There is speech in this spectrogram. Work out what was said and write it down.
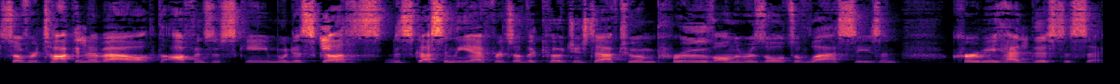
So if we're talking about the offensive scheme, when discuss, discussing the efforts of the coaching staff to improve on the results of last season, Kirby had this to say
